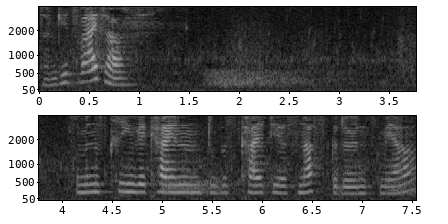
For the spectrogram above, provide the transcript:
Dann geht's weiter. Zumindest kriegen wir kein Du bist kalt, dir ist nass Gedöns mehr,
